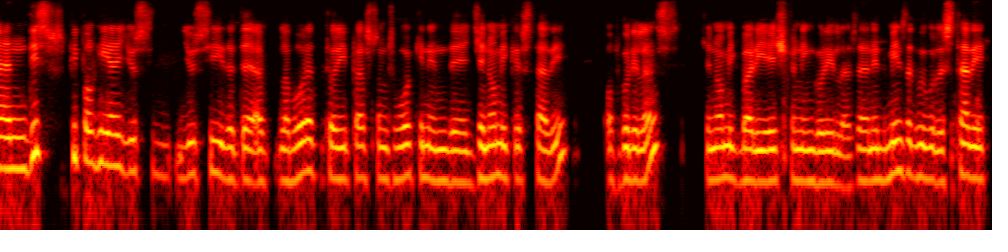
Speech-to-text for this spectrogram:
And these people here, you see, you see that they are laboratory persons working in the genomic study of gorillas genomic variation in gorillas. And it means that we will study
